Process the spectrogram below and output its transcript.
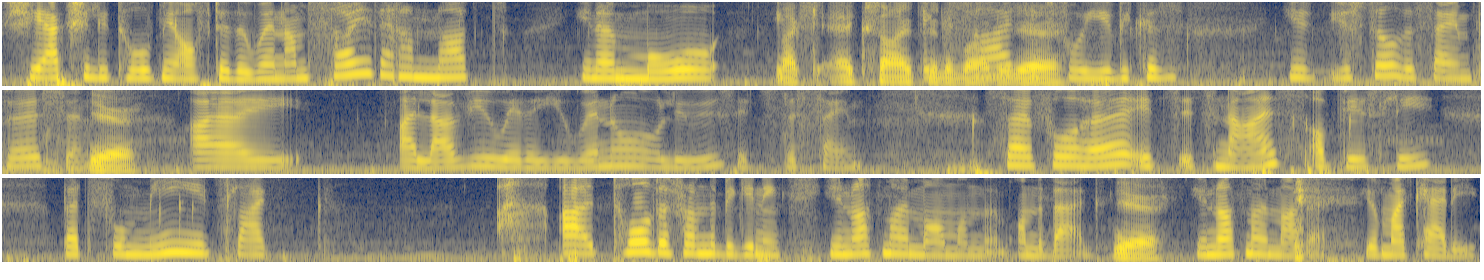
She actually told me after the win, "I'm sorry that I'm not, you know, more Like ex- excited, about it? excited Yeah. for you because you, you're still the same person. Yeah. I I love you whether you win or lose. It's the same. So for her, it's it's nice, obviously, but for me, it's like I told her from the beginning, "You're not my mom on the on the bag. Yeah. You're not my mother. You're my caddy.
